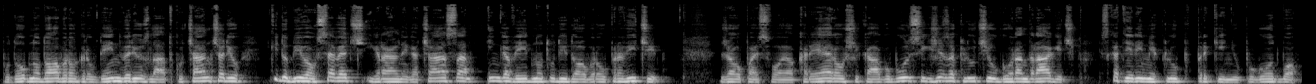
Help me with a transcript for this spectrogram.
Podobno dobro gre v Denverju Zlatku Čančarju, ki dobiva vse več igralnega časa in ga vedno tudi dobro upraviči. Žal pa je svojo kariero v Chicago Bullsih že zaključil Goran Dragič, s katerim je klub prekinil pogodbo.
